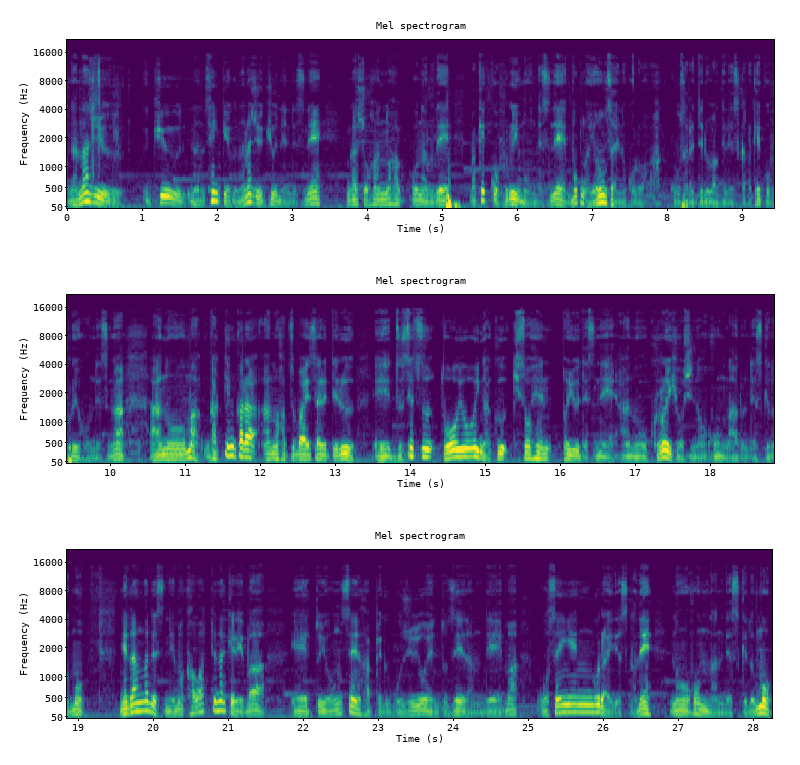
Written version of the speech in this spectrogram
70、1979年ですね。が初版の発行なので、まあ、結構古いもんですね。僕が4歳の頃発行されてるわけですから結構古い本ですがあの、まあ、学研からあの発売されている、えー、図説東洋医学基礎編というですねあの黒い表紙の本があるんですけども値段がですね、まあ、変わってなければえー、と4854円と税なんで、まあ、5000円ぐらいですかねの本なんですけども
